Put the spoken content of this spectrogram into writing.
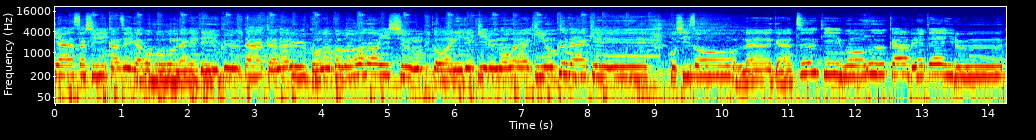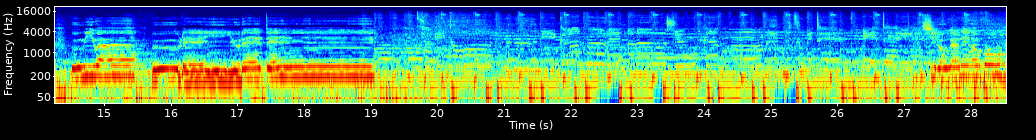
優しい風が頬を投げてゆく高鳴るこの鼓動の一瞬。永遠にできるのは記憶だけ。星空が月を浮かべている。海は憂い揺れて。白金の小舟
